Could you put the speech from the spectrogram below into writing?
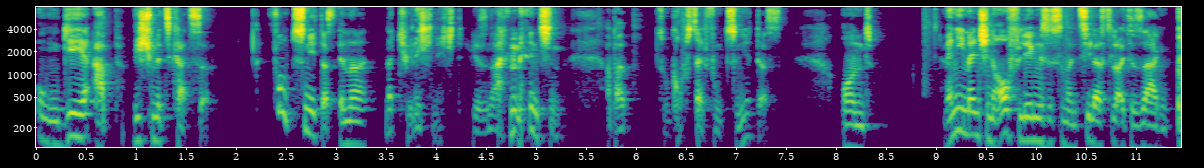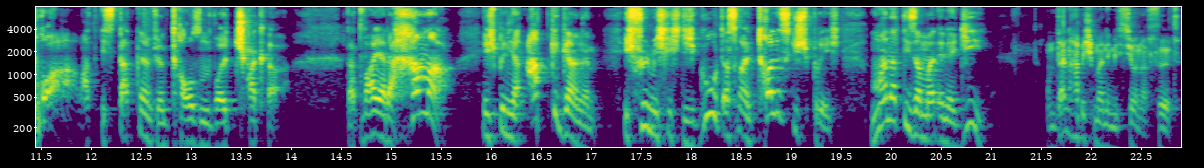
und gehe ab, wie Schmitzkatze. Funktioniert das immer? Natürlich nicht. Wir sind alle Menschen. Aber zum Großteil funktioniert das. Und wenn die Menschen auflegen, ist es mein Ziel, dass die Leute sagen, boah, was ist das denn für ein 1000 Volt Chakra? Das war ja der Hammer. Ich bin ja abgegangen. Ich fühle mich richtig gut. Das war ein tolles Gespräch. Mann hat dieser Mann Energie. Und dann habe ich meine Mission erfüllt.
